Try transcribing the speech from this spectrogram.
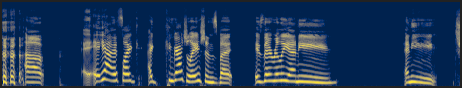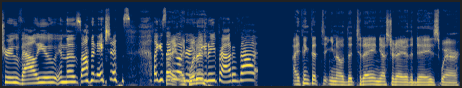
uh, eh, yeah, it's like I, congratulations, but is there really any any true value in those nominations? like, is Right, anyone like, what really going to be proud of that? I think that you know the today and yesterday are the days where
